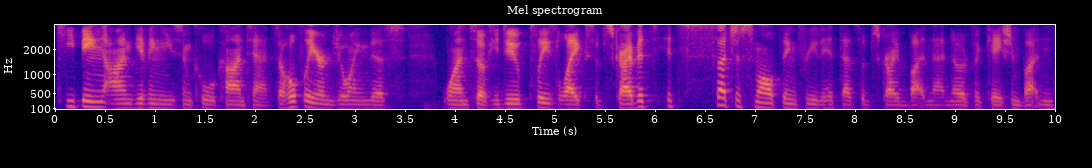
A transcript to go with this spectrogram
keeping on giving you some cool content. So hopefully you're enjoying this one. So if you do, please like, subscribe. It's it's such a small thing for you to hit that subscribe button, that notification button.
